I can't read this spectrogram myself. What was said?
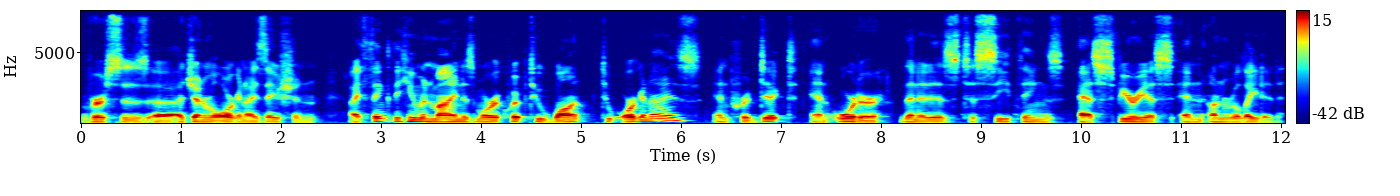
versus uh, a general organization. I think the human mind is more equipped to want to organize and predict and order than it is to see things as spurious and unrelated.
